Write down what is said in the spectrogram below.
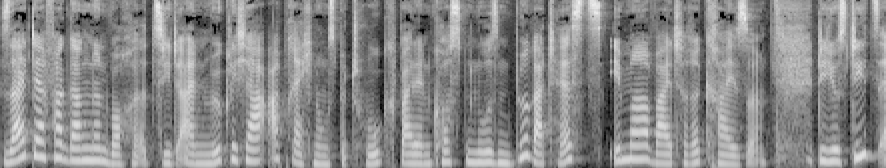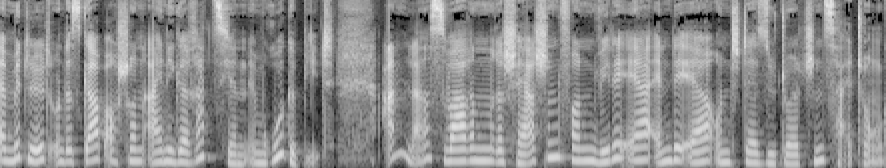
Seit der vergangenen Woche zieht ein möglicher Abrechnungsbetrug bei den kostenlosen Bürgertests immer weitere Kreise. Die Justiz ermittelt und es gab auch schon einige Razzien im Ruhrgebiet. Anlass waren Recherchen von WDR, NDR und der Süddeutschen Zeitung.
